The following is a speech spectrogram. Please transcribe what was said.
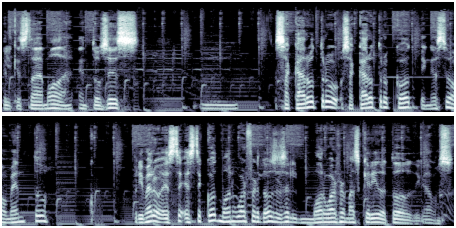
el, que está de moda. Entonces, mm, sacar, otro, sacar otro COD en este momento... Primero, este, este COD Modern Warfare 2 es el Modern Warfare más querido de todos, digamos.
